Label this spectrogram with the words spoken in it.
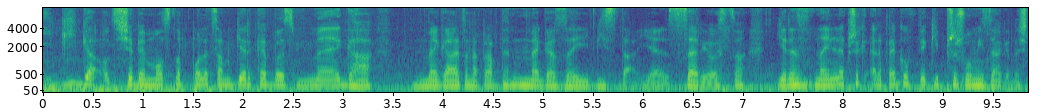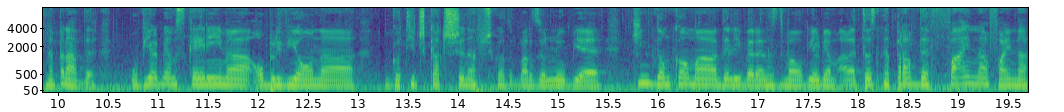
i giga od siebie mocno polecam gierkę, bo jest mega, mega, ale to naprawdę mega zajebista. Jest serio, jest to jeden z najlepszych RPGów, w jaki przyszło mi zagrać, naprawdę. Uwielbiam Skyrima, Obliviona, Goticzka 3 na przykład bardzo lubię, Kingdom Coma, Deliverance 2 uwielbiam, ale to jest naprawdę fajna, fajna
